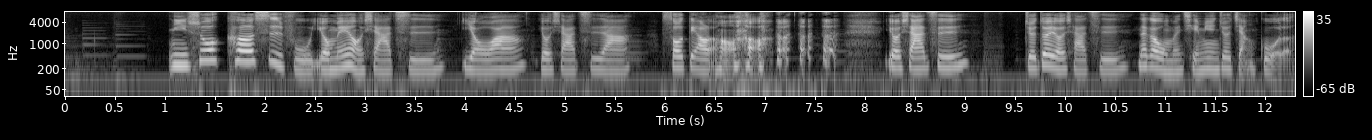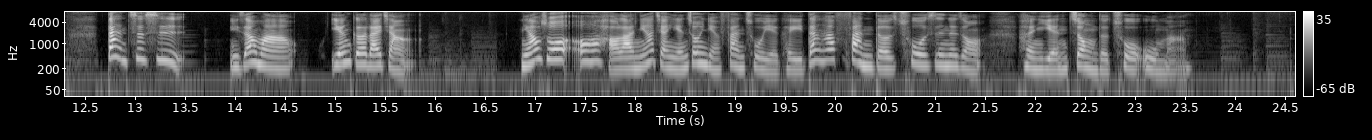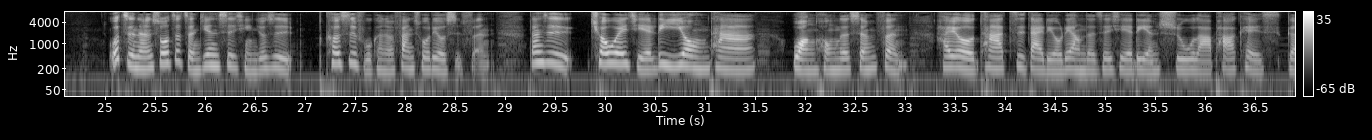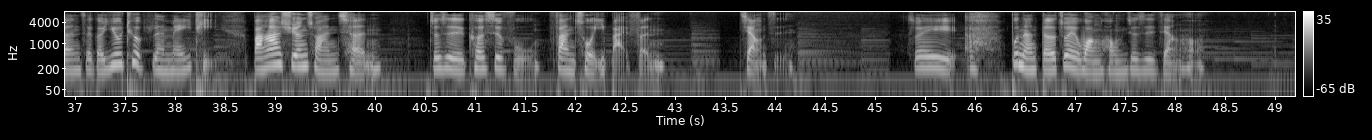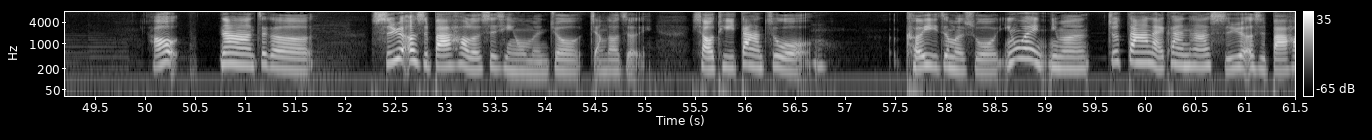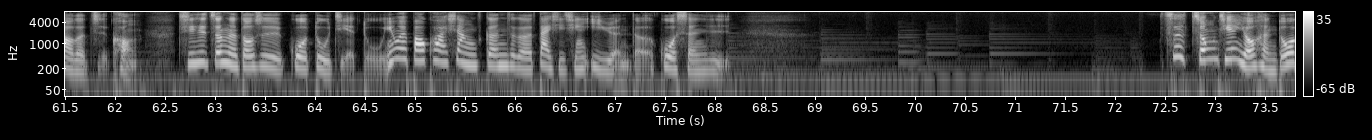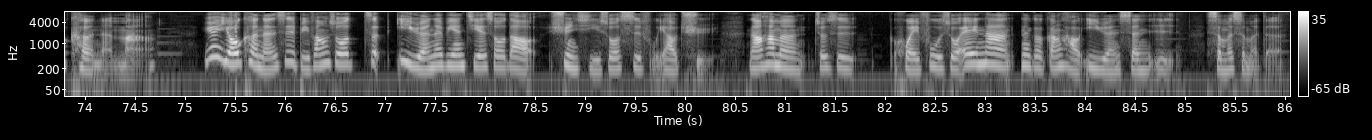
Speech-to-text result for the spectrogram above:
你说柯市府有没有瑕疵？有啊，有瑕疵啊，收掉了哈，有瑕疵，绝对有瑕疵。那个我们前面就讲过了，但这是你知道吗？严格来讲。你要说哦，好啦，你要讲严重一点，犯错也可以，但他犯的错是那种很严重的错误吗？我只能说，这整件事情就是柯市府可能犯错六十分，但是邱威杰利用他网红的身份，还有他自带流量的这些脸书啦、Podcast 跟这个 YouTube 的媒体，把他宣传成就是柯师傅犯错一百分这样子，所以啊，不能得罪网红就是这样哈。好，那这个十月二十八号的事情我们就讲到这里。小题大做，可以这么说，因为你们就大家来看他十月二十八号的指控，其实真的都是过度解读，因为包括像跟这个戴喜清议员的过生日。这中间有很多可能嘛，因为有可能是，比方说这议员那边接收到讯息说市府要去，然后他们就是回复说，哎，那那个刚好议员生日什么什么的，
